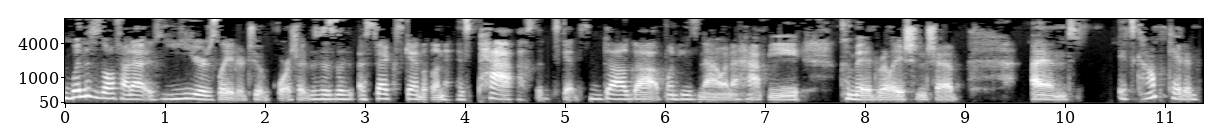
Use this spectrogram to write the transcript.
when this is all found out is years later too, of course, right? This is a, a sex scandal in his past that gets dug up when he's now in a happy, committed relationship. And it's complicated,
